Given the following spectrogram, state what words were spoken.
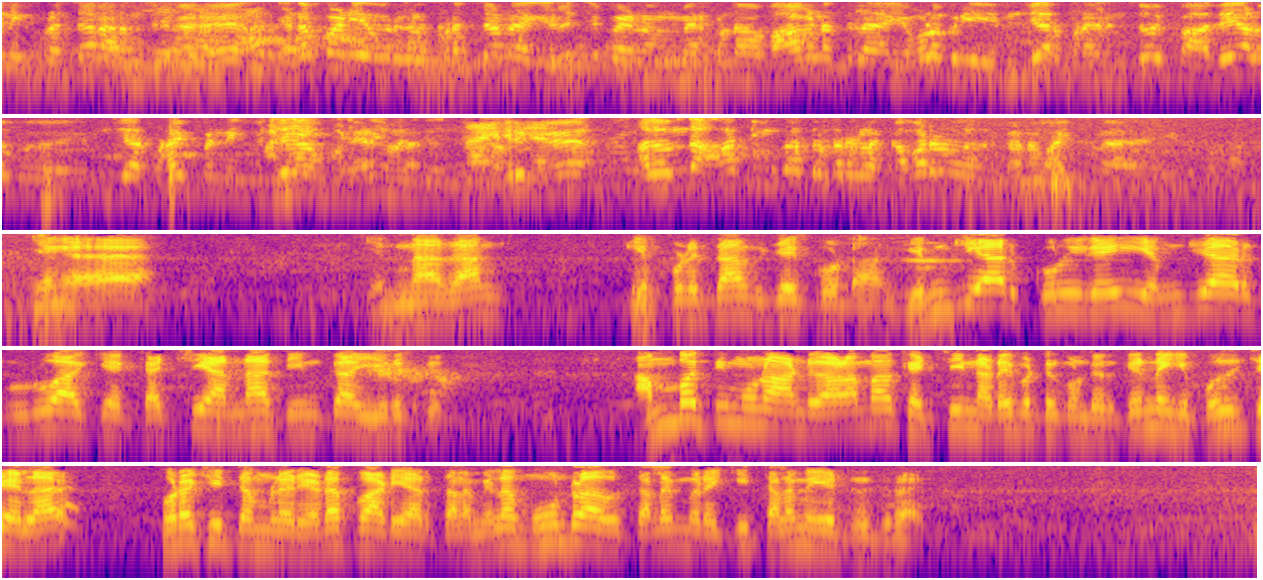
இன்னைக்கு பிரச்சாரம் ஆரம்பிச்சிருக்காரு. எடப்பாடி அவர்கள் பிரச்சார எழுச்சி பயணம் மேற்கொண்ட வாகனத்துல எவ்வளவு பெரிய எம்ஜிஆர் படம் இருந்துச்சோ இப்ப அதே அளவு எம்ஜிஆர் படம் இப்ப இன்னைக்கு விஜய் இருக்கு. அது வந்து அதிமுக தொண்டர்களை கவர்வதற்கான வாய்ப்புல ஏங்க என்னதான் எப்படித்தான் விஜய் போட்டான் எம்ஜிஆர் கொள்கை எம்ஜிஆர் உருவாக்கிய கட்சி அண்ணா திமுக இருக்கு. ஐம்பத்தி மூணு ஆண்டு காலமாக கட்சி நடைபெற்று கொண்டிருக்கு. இன்னைக்கு பொதுச் செயலாளர் புரட்சி தமிழர் எடப்பாடியார் தலைமையில் மூன்றாவது தலைமுறைக்கு தலைமையேற்றிருக்கிறார்.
